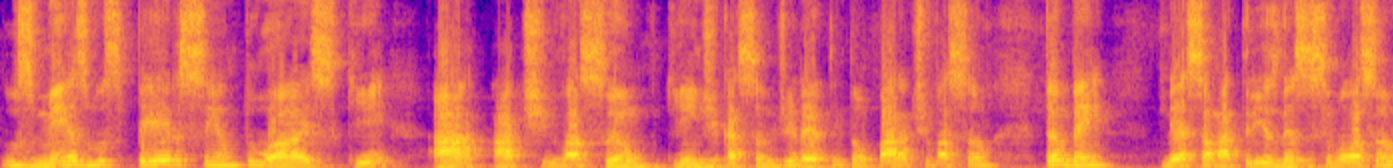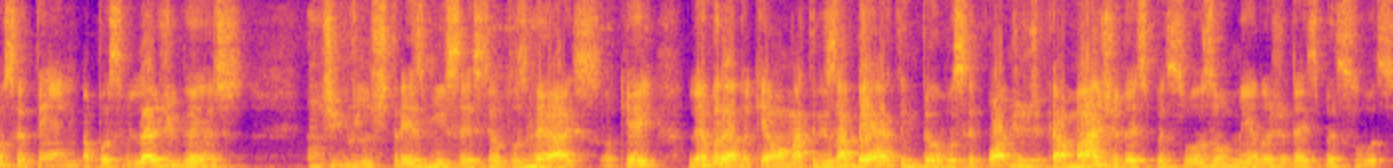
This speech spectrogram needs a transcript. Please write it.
os mesmos percentuais que a ativação, que é indicação direta. Então, para ativação, também nessa matriz, nessa simulação, você tem a possibilidade de ganhos de R$ 23.600, ok? Lembrando que é uma matriz aberta, então você pode indicar mais de 10 pessoas ou menos de 10 pessoas.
